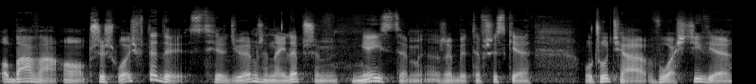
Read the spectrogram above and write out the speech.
obawa o przyszłość, wtedy stwierdziłem, że najlepszym miejscem, żeby te wszystkie uczucia właściwie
